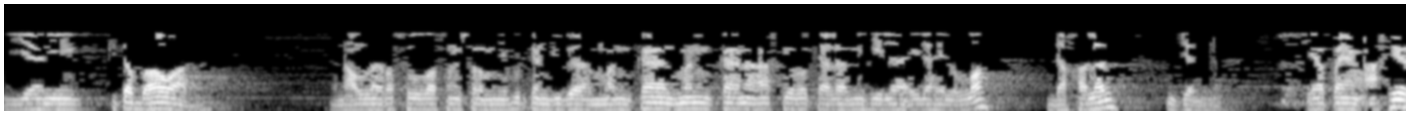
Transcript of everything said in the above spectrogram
yakni kita bawa. Dan Allah Rasulullah SAW menyebutkan juga man kan man kana akhiru kalamihi la ilaha illallah dakhalal jannah. Siapa yang akhir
